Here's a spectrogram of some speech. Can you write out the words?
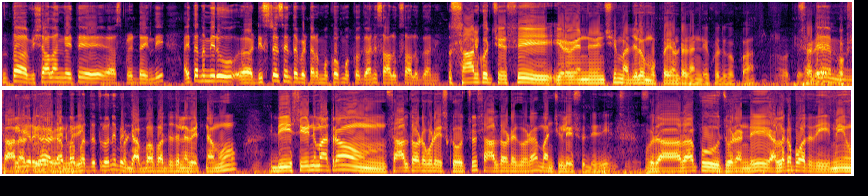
అంత విశాలంగా అయితే స్ప్రెడ్ అయింది. అయితే అన్న మీరు డిస్టెన్స్ ఎంత పెట్టారు? మొక్క మొక్క కానీ సాలుకు సాలుకు కానీ సాల్కి వచ్చేసి ఇరవై ఎనిమిది నుంచి మధ్యలో ముప్పై ఉంటుందండి కొద్ది గొప్ప ఓకే. సరే అంటే ఒక పద్ధతిలోనే. డబ్బా పద్ధతిలో పెట్టినాము. ఇది సీడ్ మాత్రం సాల్ తోట కూడా వేసుకోవచ్చు. సాల్ తోట కూడా మంచిగా లేస్తుంది ఇది. దాదాపు చూడండి అల్లకపోతుంది. మేము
